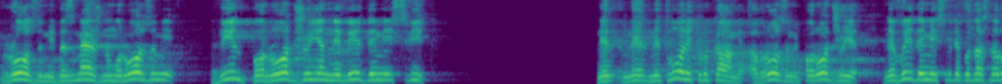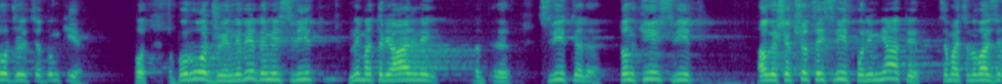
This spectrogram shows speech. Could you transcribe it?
розумі, безмежному розумі, Він породжує невидимий світ. Не, не, не творить руками, а в розумі породжує невидимий світ, як у нас народжуються думки. От, Породжує невидимий світ, нематеріальний е, світ, е, тонкий світ. Але ж якщо цей світ порівняти, це мається на увазі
